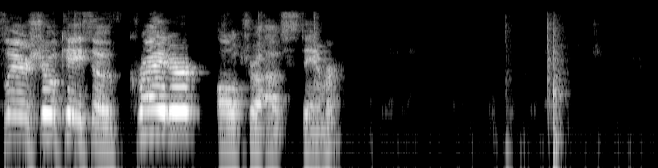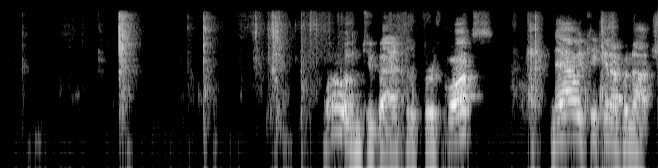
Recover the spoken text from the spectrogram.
Flair Showcase of Kreider, Ultra of Stammer. Well, that wasn't too bad for the first box. Now we kick it up a notch.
